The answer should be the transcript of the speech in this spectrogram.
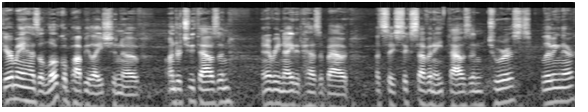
Göreme has a local population of under 2,000 and every night it has about, let's say six, seven, 8,000 tourists living there.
